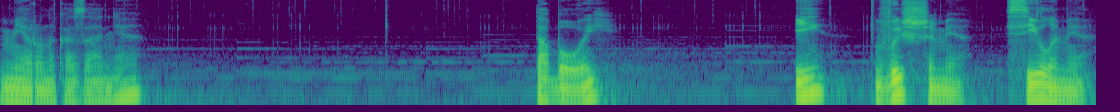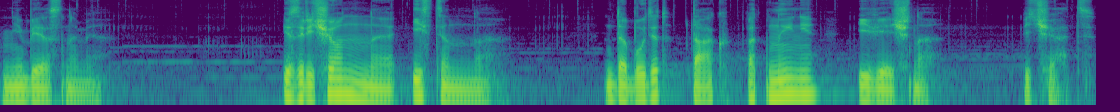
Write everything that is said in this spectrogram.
меру наказания, тобой и высшими силами небесными. Изреченное истинно Да будет так отныне и вечно. Печать.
